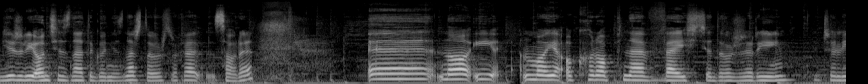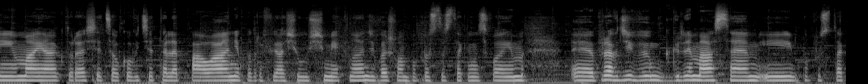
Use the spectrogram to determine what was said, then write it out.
Jeżeli on cię zna, ty go nie znasz, to już trochę sorry. E, No i moje okropne wejście do jury, czyli Maja, która się całkowicie telepała, nie potrafiła się uśmiechnąć. Weszłam po prostu z takim swoim prawdziwym grymasem i po prostu tak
